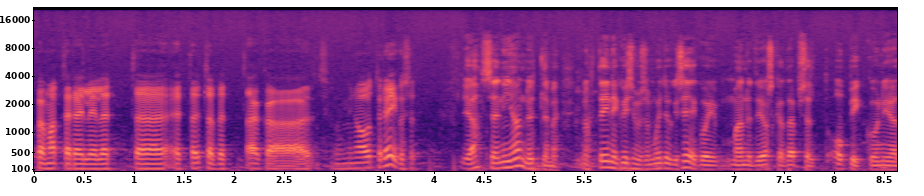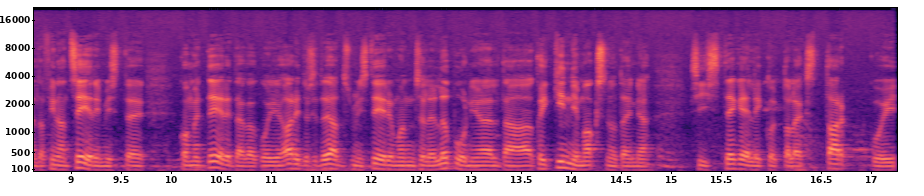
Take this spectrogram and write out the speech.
õppematerjalile, et, et ta ütleb, et aga see on minu autoriõigused jah, see nii on, ütleme. noh, teine küsimus on muidugi see, kui ma nüüd ei oska täpselt Opiku nii-öelda finantseerimist kommenteerida, aga kui Haridus- ja Teadusministeerium on selle lõbu nii-öelda kõik kinni maksnud, on ju, siis tegelikult oleks tark, kui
